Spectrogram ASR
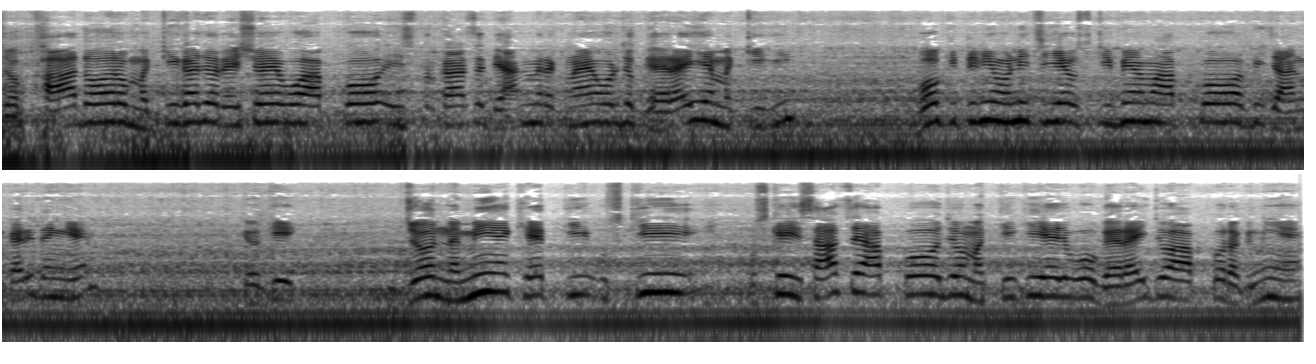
जो खाद और मक्की का जो रेशो है, वो आपको इस प्रकार से ध्यान में रखना है और जो गहराई है मक्की की, वो कितनी होनी चाहिए उसकी भी हम आपको अभी जानकारी देंगे। क्योंकि जो नमी है खेत की, उसकी, उसके हिसाब से आपको जो मक्की की है, वो गहराई जो आपको रखनी है।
